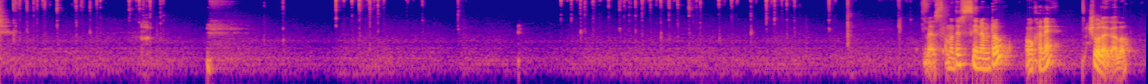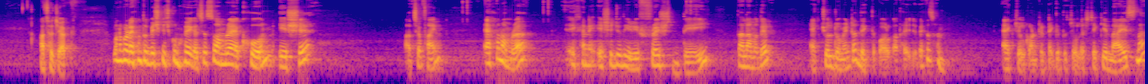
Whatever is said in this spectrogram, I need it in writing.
ব্যাস, আমাদের সিনেমটাও ওখানে চলে গেল। আচ্ছা যাক। মনে করো এখন তো বেশ কিছুক্ষণ হয়ে গেছে সো আমরা এখন এসে আচ্ছা ফাইন এখন আমরা এখানে এসে যদি রিফ্রেশ দেই, তাহলে আমাদের অ্যাকচুয়াল ডোমেনটা দেখতে পাওয়ার কথা এই যে, দেখেছেন? অ্যাকচুয়াল কন্টেন্টটা কিন্তু চলে আসছে। কি নাইস না?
